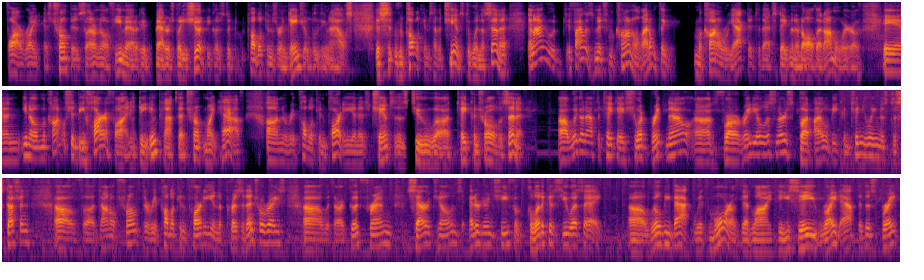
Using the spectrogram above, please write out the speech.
far right as Trump is. So I don't know if he matter it matters, but he should because the Republicans are in danger of losing the House. The Republicans have a chance to win the Senate, and I would, if I was Mitch McConnell, I don't think McConnell reacted to that statement at all that I'm aware of. And, you know, McConnell should be horrified at the impact that Trump might have on the Republican Party and its chances to uh, take control of the Senate. Uh, we're going to have to take a short break now uh, for our radio listeners, but I will be continuing this discussion of uh, Donald Trump, the Republican Party, in the presidential race uh, with our good friend Sarah Jones, editor in chief of Politicus USA. Uh, we'll be back with more of Deadline DC right after this break.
